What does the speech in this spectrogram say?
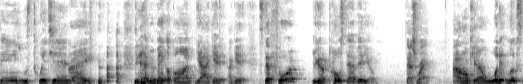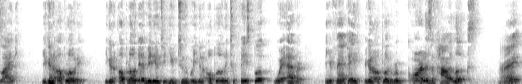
thing. You was twitching, right? you didn't have your makeup on? Yeah, I get it. I get it. Step four, you're gonna post that video. That's right. I don't care what it looks like. You're gonna upload it. You're gonna upload that video to YouTube or you're gonna upload it to Facebook, wherever. And your fan page, you're gonna upload it regardless of how it looks. All right?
